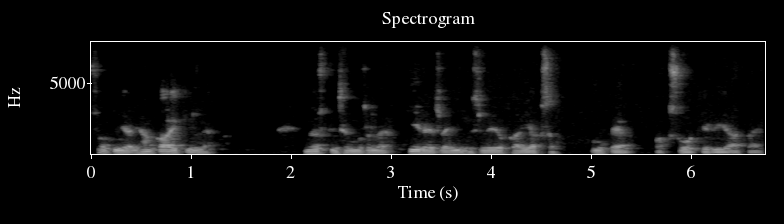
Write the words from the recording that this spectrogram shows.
sopia ihan kaikille. Myöskin semmoiselle kiireiselle ihmiselle, joka ei jaksa lukea paksua kirjaa tai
